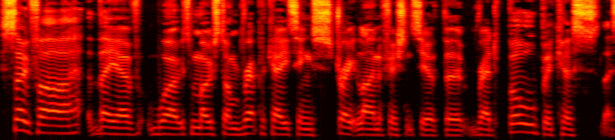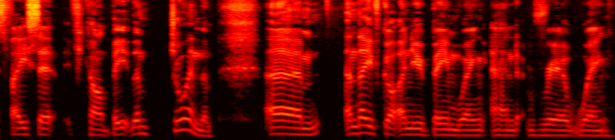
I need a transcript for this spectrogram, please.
so far, they have worked most on replicating straight line efficiency of the Red Bull because, let's face it, if you can't beat them, join them. Um, and they've got a new beam wing and rear wing.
